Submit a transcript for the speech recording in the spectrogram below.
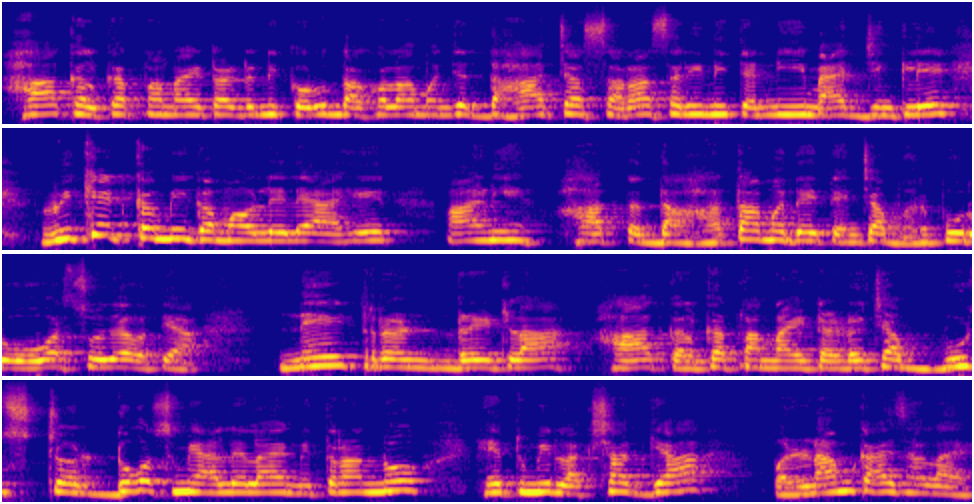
हा कलकत्ता नाईट रायडरनी करून दाखवला. म्हणजे दहाच्या सरासरीने त्यांनी ही मॅच जिंकली. आहे विकेट कमी गमावलेले आहेत आणि हात दा हातामध्ये त्यांच्या भरपूर ओव्हरसुद्धा होत्या. नेट रन रेटला हा कलकत्ता नाईट रायडरच्या बूस्टर डोस मिळालेला आहे मित्रांनो. हे तुम्ही लक्षात घ्या. परिणाम काय झाला आहे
